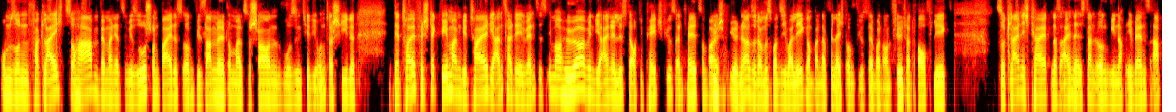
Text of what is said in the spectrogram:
um so einen Vergleich zu haben, wenn man jetzt sowieso schon beides irgendwie sammelt, um mal zu schauen, wo sind hier die Unterschiede. Der Teufel steckt wie immer im Detail. Die Anzahl der Events ist immer höher, wenn die eine Liste auch die Page-Views enthält zum mhm. Beispiel. Mhm. Also da muss man sich überlegen, ob man da vielleicht irgendwie selber noch einen Filter drauflegt. So Kleinigkeiten. Das eine ist dann irgendwie nach Events ab,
